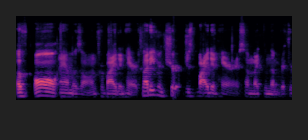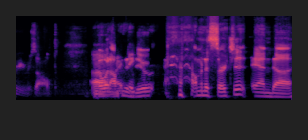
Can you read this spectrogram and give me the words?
of all Amazon for Biden Harris. Not even sure, just Biden Harris. I'm like the number three result. You know what um, I'm going to do? I'm going to search it and uh,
